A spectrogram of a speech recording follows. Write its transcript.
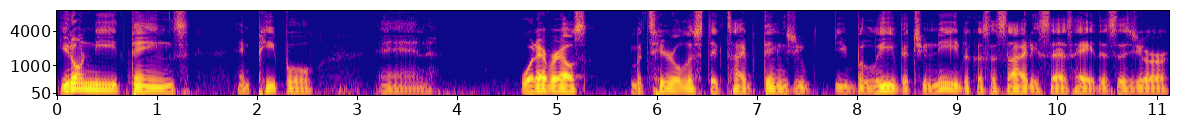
You don't need things and people and whatever else materialistic type things you you believe that you need because society says, "Hey, this is your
